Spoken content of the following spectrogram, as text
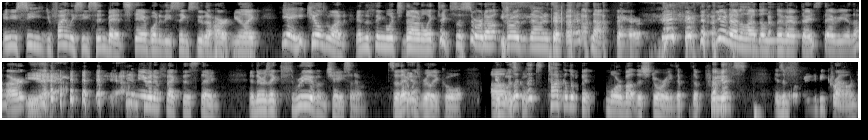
and you see you finally see Sinbad stab one of these things through the heart, and you're like, yeah, he killed one, and the thing looks down and like takes the sword out and throws it down. It's like that's not fair. you're not allowed to live after I stab you in the heart. yeah, didn't even affect this thing. And there was like three of them chasing him. So that Yeah. was really cool. Uh, was let, cool. Let's talk a little bit more about the story. The the prince is about ready to be crowned.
